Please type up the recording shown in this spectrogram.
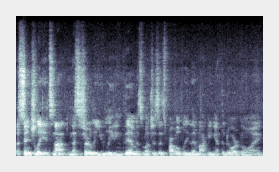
essentially it's not necessarily you leading them as much as it's probably them knocking at the door going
